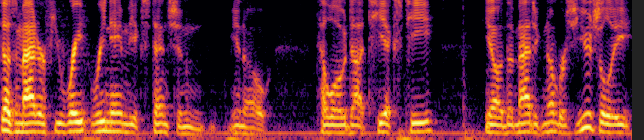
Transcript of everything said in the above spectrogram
It doesn't matter if you re- rename the extension, you know, hello.txt. You know, the magic number is usually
